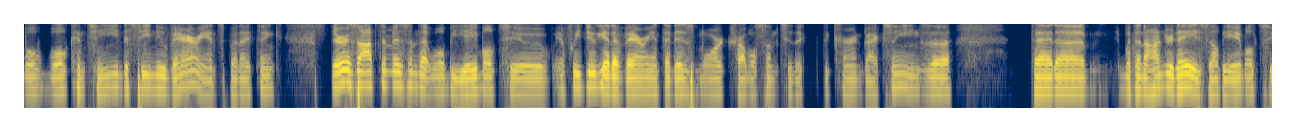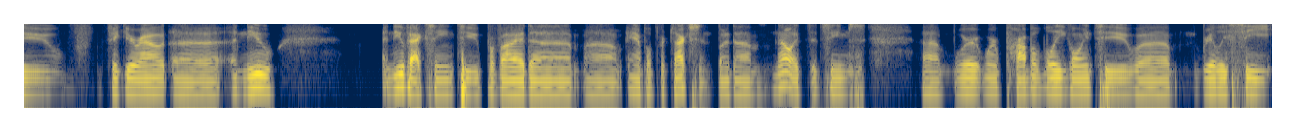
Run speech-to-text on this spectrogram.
We'll, we'll continue to see new variants, but I think there is optimism that we'll be able to, if we do get a variant that is more troublesome to the, the current vaccines, uh, that uh, within 100 days they'll be able to figure out uh, a new a new vaccine to provide uh, uh ample protection. But um, no, it, it seems uh, we're we're probably going to uh, really see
